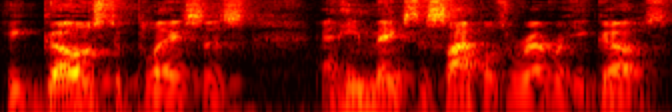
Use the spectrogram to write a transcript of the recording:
he goes to places and he makes disciples wherever he goes.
